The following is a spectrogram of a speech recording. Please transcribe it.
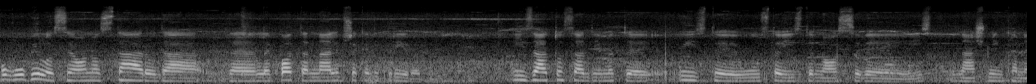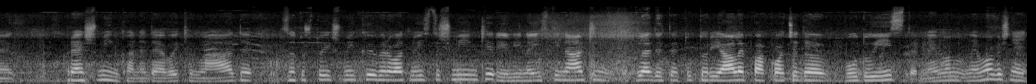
pogubilo se ono staro da, da je lepota najlepše kad je prirodna. I zato sad imate iste usta, iste noseve, iste, našminkane prešminkane devojke mlade, zato što ih šminkaju verovatno isti šminkeri ili na isti način gledate tutoriale pa hoće da budu iste, nema, nema objašnjenja.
